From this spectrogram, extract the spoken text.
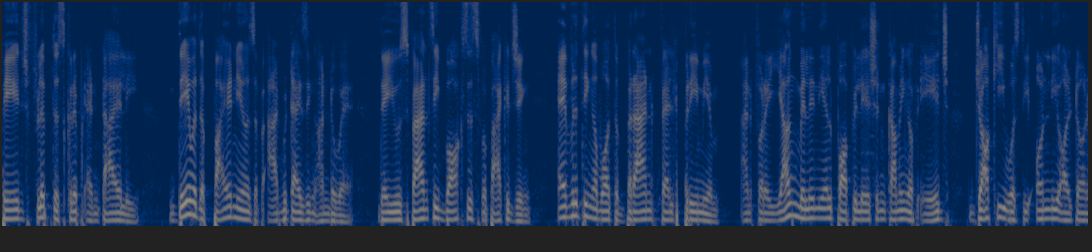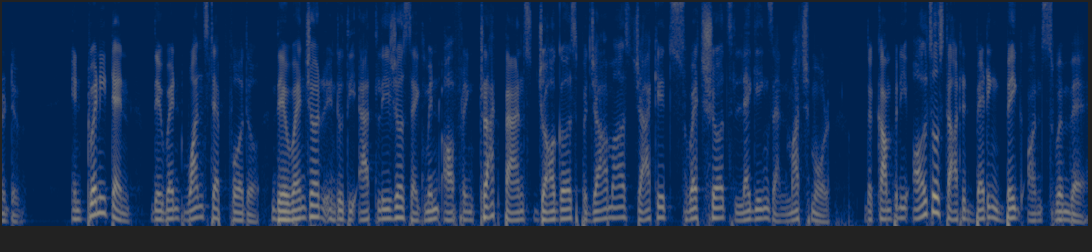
Page flipped the script entirely. They were the pioneers of advertising underwear. They used fancy boxes for packaging. Everything about the brand felt premium. And for a young millennial population coming of age, Jockey was the only alternative. In 2010, they went one step further. They ventured into the athleisure segment, offering track pants, joggers, pajamas, jackets, sweatshirts, leggings, and much more. The company also started betting big on swimwear.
